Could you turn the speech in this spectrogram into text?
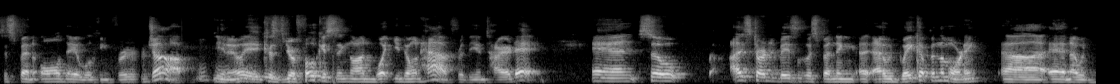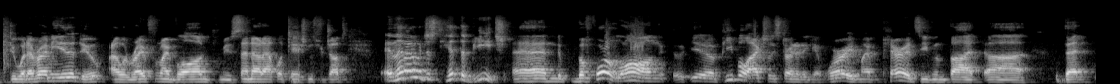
to spend all day looking for a job, mm-hmm. you know, because you're focusing on what you don't have for the entire day. And so I started basically spending, I would wake up in the morning uh, and I would do whatever I needed to do. I would write for my blog, send out applications for jobs and then I would just hit the beach. And before long, you know, people actually started to get worried. My parents even thought uh, that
